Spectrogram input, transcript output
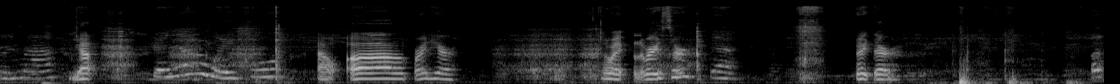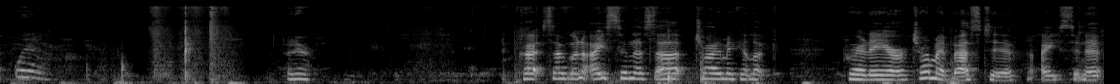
Mama, Yep. There? Ow. Uh, right here. All right, eraser. Yeah. Right there. Uh, where? Right here. Okay, so I'm going to ice in this up. Try to make it look pretty or try my best to ice in it.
